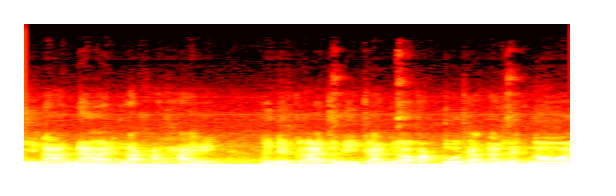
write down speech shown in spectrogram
4ล้านได้ราคาไทย แล้วเดี๋ยวก็อาจจะมีการย่อพักตัวแถวนั้นเล็กน้อย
